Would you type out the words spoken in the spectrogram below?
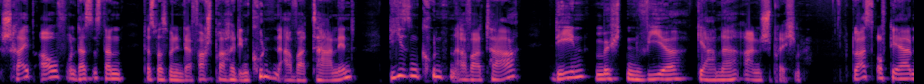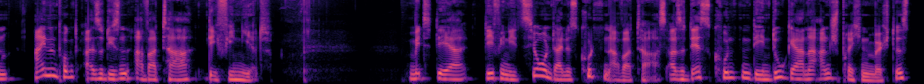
Schreib auf, und das ist dann das, was man in der Fachsprache den Kundenavatar nennt. Diesen Kundenavatar, den möchten wir gerne ansprechen. Du hast auf der einen Punkt also diesen Avatar definiert. Mit der Definition deines Kundenavatars, also des Kunden, den du gerne ansprechen möchtest,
